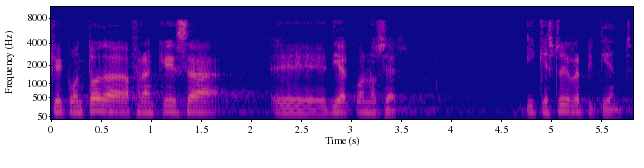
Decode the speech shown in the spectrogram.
que con toda franqueza eh, di a conocer y que estoy repitiendo,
